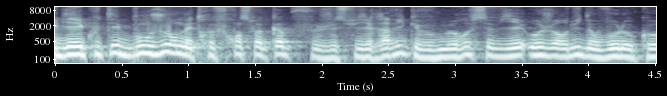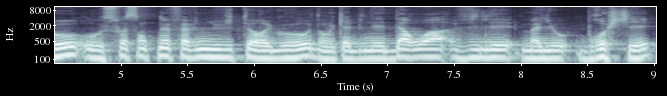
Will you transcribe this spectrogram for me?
eh bien écoutez, bonjour maître François Kopf, je suis ravi que vous me receviez aujourd'hui dans vos locaux au 69 avenue Victor Hugo, dans le cabinet Darrois, Villet, Maillot, Brochier.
